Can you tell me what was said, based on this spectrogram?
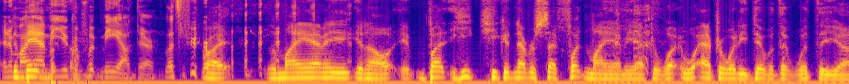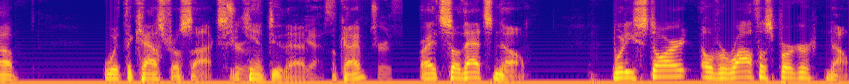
and in big- Miami, you could put me out there. Let's be right? The Miami, you know, it, but he he could never set foot in Miami after what after what he did with the with the uh, with the Castro Sox. True. You can't do that. Yes. Okay. Truth. Right. So that's no. Would he start over Roethlisberger? No.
